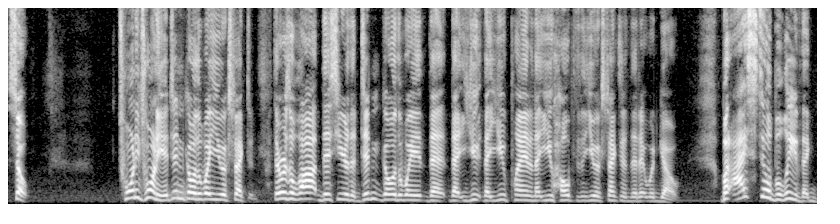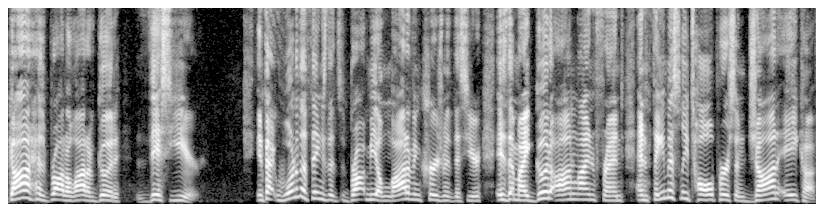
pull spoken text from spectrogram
So, 2020, it didn't go the way you expected. There was a lot this year that didn't go the way that, that, you, that you planned and that you hoped and that you expected that it would go. But I still believe that God has brought a lot of good this year. In fact, one of the things that's brought me a lot of encouragement this year is that my good online friend and famously tall person, Jon Acuff,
